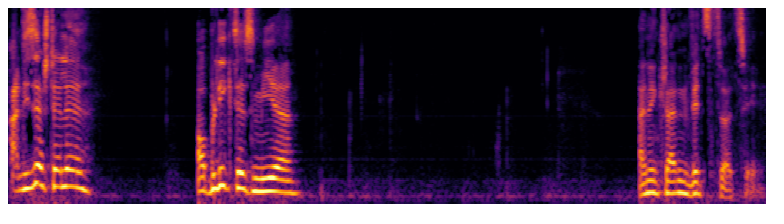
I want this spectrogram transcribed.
an dieser Stelle obliegt es mir, einen kleinen Witz zu erzählen.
